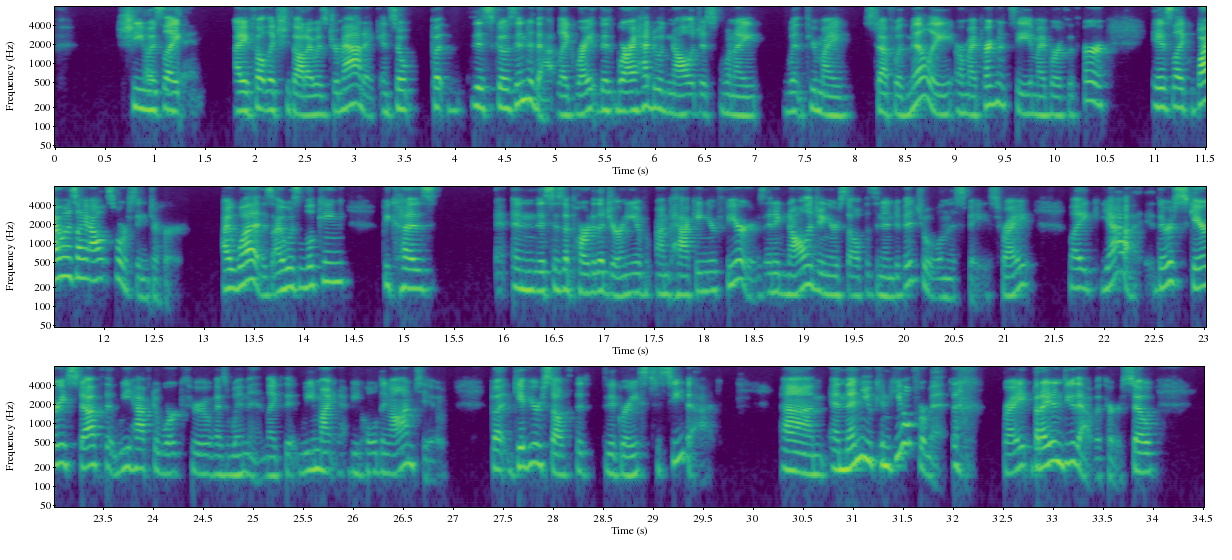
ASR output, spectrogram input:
she That's was like insane. I felt like she thought I was dramatic. And so, but this goes into that, like, right, where I had to acknowledge this when I went through my stuff with Millie or my pregnancy and my birth with her is like, why was I outsourcing to her? I was, I was looking because, and this is a part of the journey of unpacking your fears and acknowledging yourself as an individual in this space, right? Like, yeah, there's scary stuff that we have to work through as women, like that we might be holding on to, but give yourself the, the grace to see that. Um, and then you can heal from it right? But i didn't do that with her. So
